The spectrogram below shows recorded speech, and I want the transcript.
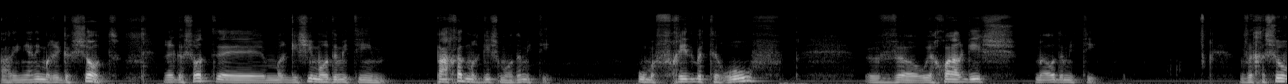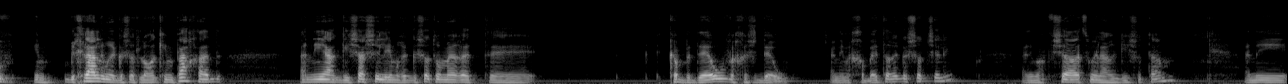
העניין עם רגשות. רגשות אה, מרגישים מאוד אמיתיים. פחד מרגיש מאוד אמיתי. הוא מפחיד בטירוף, והוא יכול להרגיש מאוד אמיתי. וחשוב, עם, בכלל עם רגשות, לא רק עם פחד, אני, הגישה שלי עם רגשות אומרת, אה, כבדהו וחשדהו. אני מכבד את הרגשות שלי, אני מאפשר לעצמי להרגיש אותם, אני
